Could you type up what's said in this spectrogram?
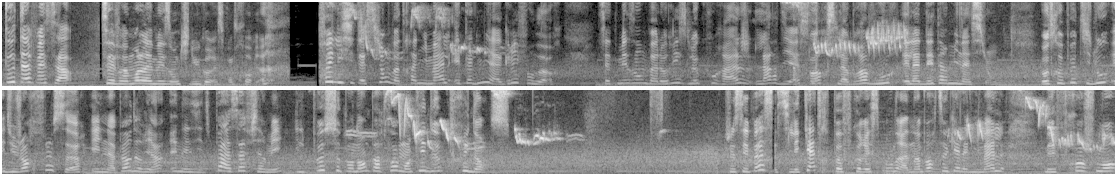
tout à fait ça C'est vraiment la maison qui lui correspond trop bien. Félicitations, votre animal est admis à Gryffondor. Cette maison valorise le courage, l'ardiesse, la force, la bravoure et la détermination. Votre petit loup est du genre fonceur et il n'a peur de rien et n'hésite pas à s'affirmer. Il peut cependant parfois manquer de prudence. Je sais pas si les quatre peuvent correspondre à n'importe quel animal, mais franchement,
